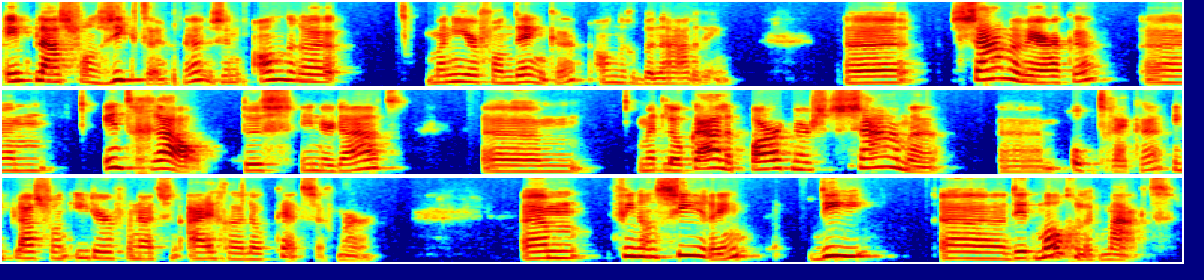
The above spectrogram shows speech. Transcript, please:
in plaats van ziekte. Hè? Dus een andere manier van denken, andere benadering. samenwerken, um, integraal. Dus inderdaad, um, met lokale partners samen um, optrekken, in plaats van ieder vanuit zijn eigen loket, zeg maar. Financiering die uh, dit mogelijk maakt.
